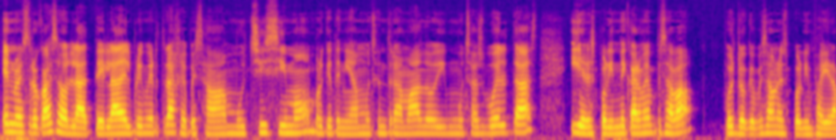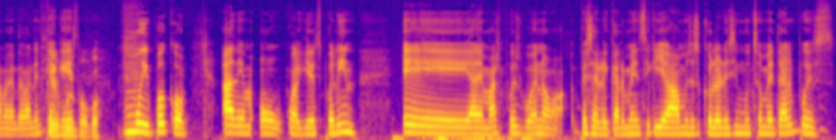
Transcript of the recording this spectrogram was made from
En nuestro caso, la tela del primer traje pesaba muchísimo, porque tenía mucho entramado y muchas vueltas, y el spolín de Carmen pesaba pues lo que pesa un spolín fallera mayor de Que Valencia, es que muy es poco. muy poco, Adem- o cualquier espolín. Eh, además, pues bueno, a pesar de que Carmen sí que llevaba muchos colores y mucho metal, pues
